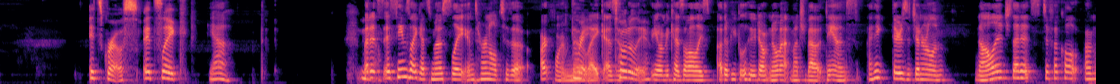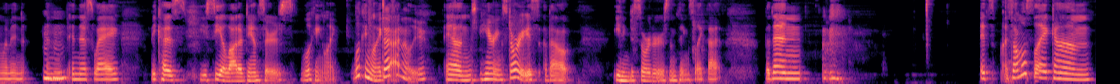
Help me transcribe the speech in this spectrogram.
it's gross it's like yeah. But it's it seems like it's mostly internal to the art form though. Right. Like as Totally. you know, because all these other people who don't know that much about dance, I think there's a general knowledge that it's difficult on women in, Mhm. in this way because you see a lot of dancers looking like looking like that. and hearing stories about eating disorders and things like that. But then it's it's almost like um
